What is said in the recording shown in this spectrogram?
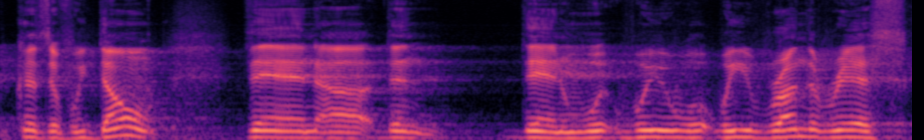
Because if we don't, then, uh, then, then we, we, we run the risk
